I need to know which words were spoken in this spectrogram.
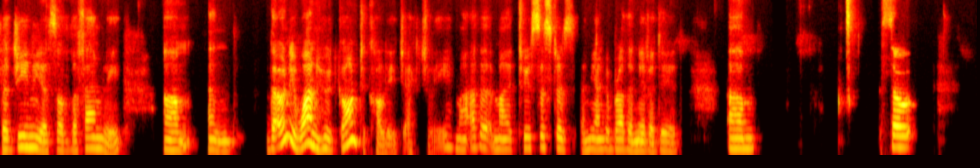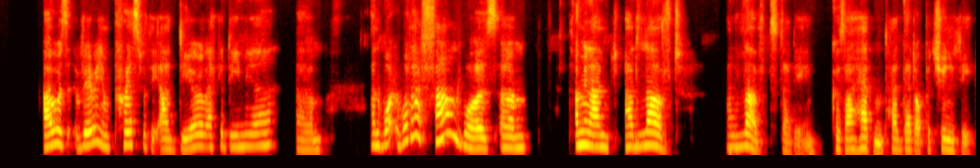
the genius of the family. Um, and the only one who'd gone to college actually my other my two sisters and younger brother never did um, so i was very impressed with the idea of academia um, and what, what i found was um, i mean I, I loved i loved studying because i hadn't had that opportunity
